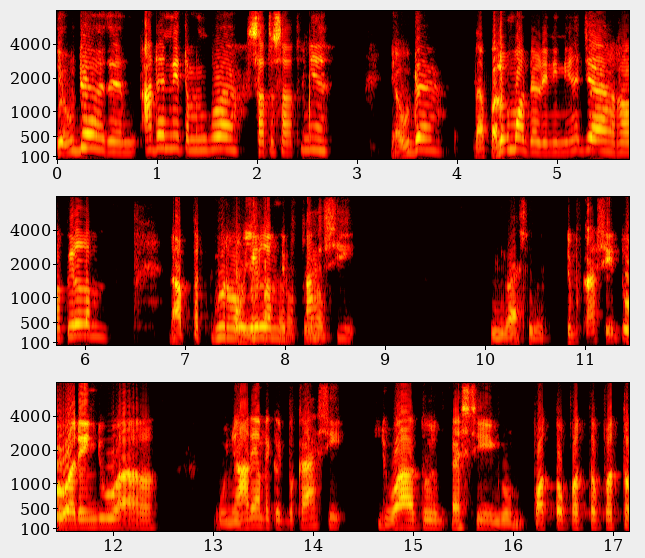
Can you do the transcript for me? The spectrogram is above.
Ya udah dan ada nih temen gue satu-satunya. Ya udah Dapat. lu modelin ini aja roll film. Dapet gue roll Oh, iya, film di. Bekasi. Gila sih. di Bekasi itu ada yang jual. Gue nyari sampai ke Bekasi jual tuh di Bekasi gue foto foto foto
